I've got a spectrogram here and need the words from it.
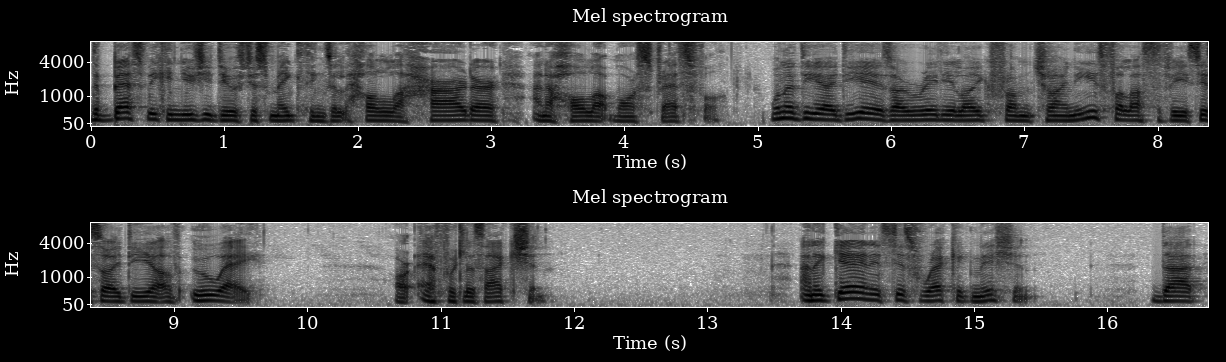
the best we can usually do is just make things a whole lot harder and a whole lot more stressful. One of the ideas I really like from Chinese philosophy is this idea of wu or effortless action. And again, it's this recognition that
